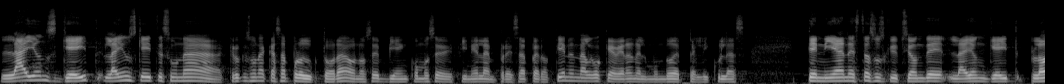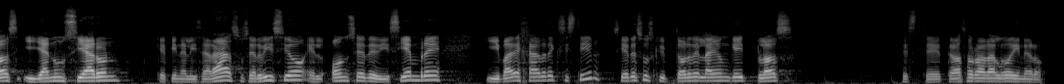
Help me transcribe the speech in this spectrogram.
Lionsgate, Lionsgate es una, creo que es una casa productora o no sé bien cómo se define la empresa, pero tienen algo que ver en el mundo de películas. Tenían esta suscripción de Lionsgate Plus y ya anunciaron que finalizará su servicio el 11 de diciembre y va a dejar de existir. Si eres suscriptor de Liongate Plus, este, te vas a ahorrar algo de dinero.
